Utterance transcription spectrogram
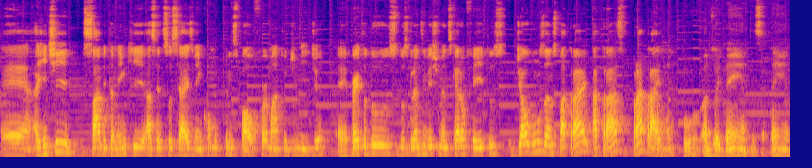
É, a gente sabe também que as redes sociais vêm como principal formato de mídia, é, perto dos, dos grandes investimentos que eram feitos de alguns anos para trás, atrás para trás, né? Tipo, anos 80, 70,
